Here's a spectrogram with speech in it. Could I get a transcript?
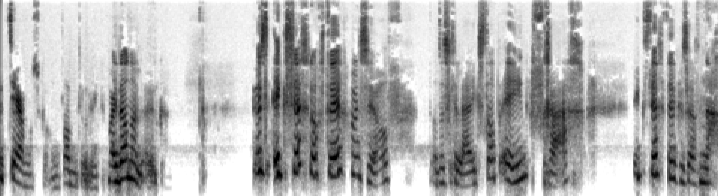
soort thermoskan, dat bedoel ik. Maar dan een leuke. Dus ik zeg nog tegen mezelf, dat is gelijk stap 1, vraag. Ik zeg tegen mezelf, nou,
